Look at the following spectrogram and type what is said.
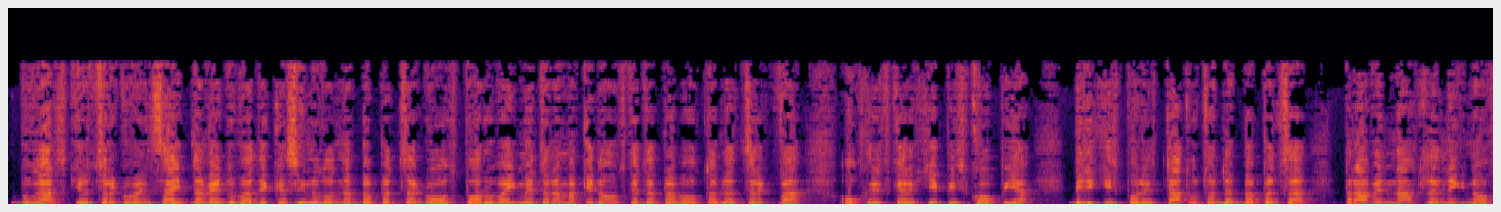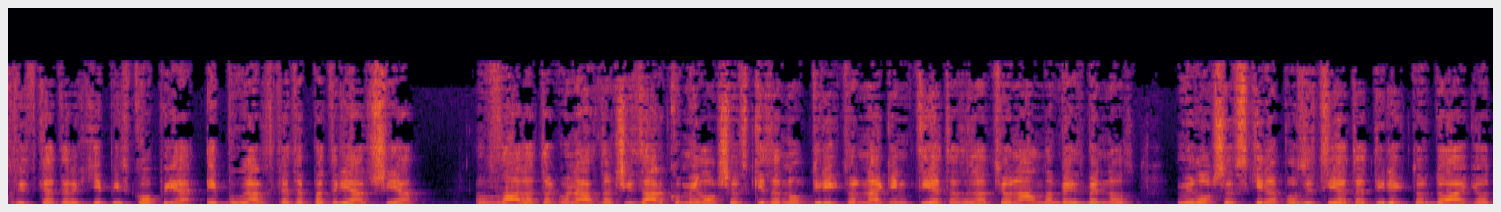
Бугарскиот црковен сајт наведува дека синодот на БПЦ го оспорува името на Македонската православна црква, Охридска архиепископија, бидејќи според статутот на БПЦ правен наследник на Охридската архиепископија е Бугарската патриаршија. Владата го назначи Зарко Милошевски за нов директор на Агенцијата за национална безбедност. Милошевски на позицијата директор доаѓа од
